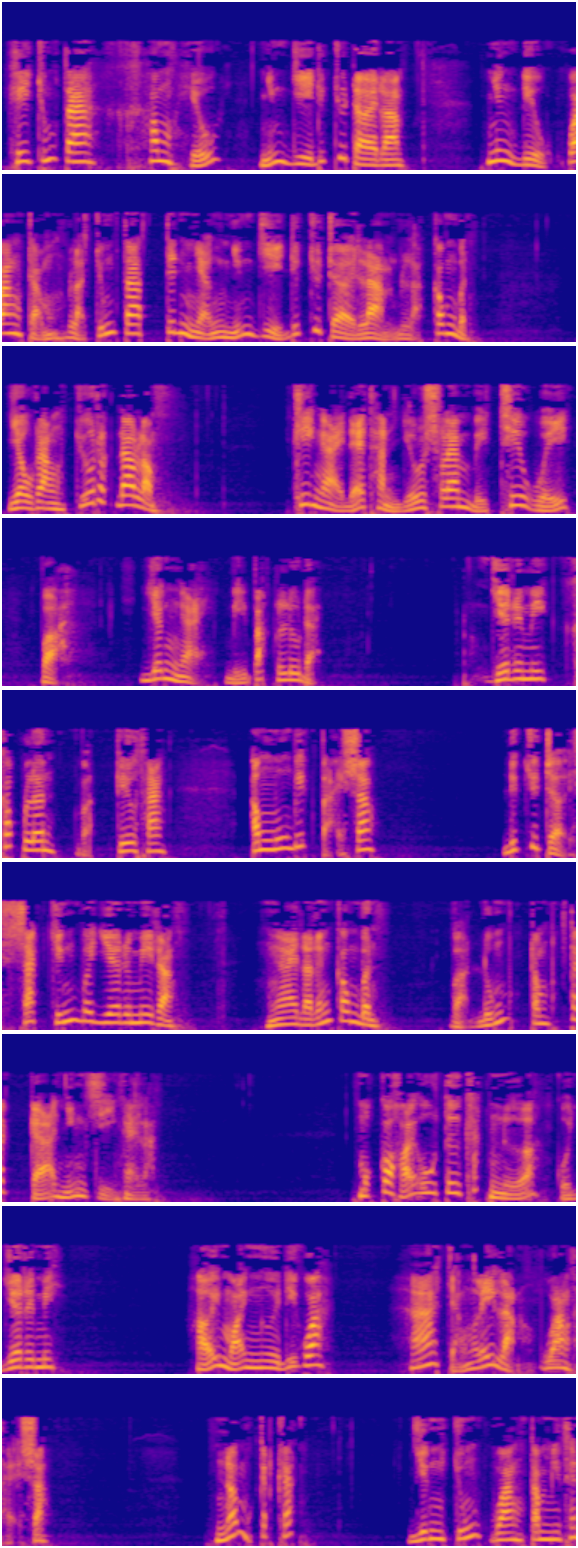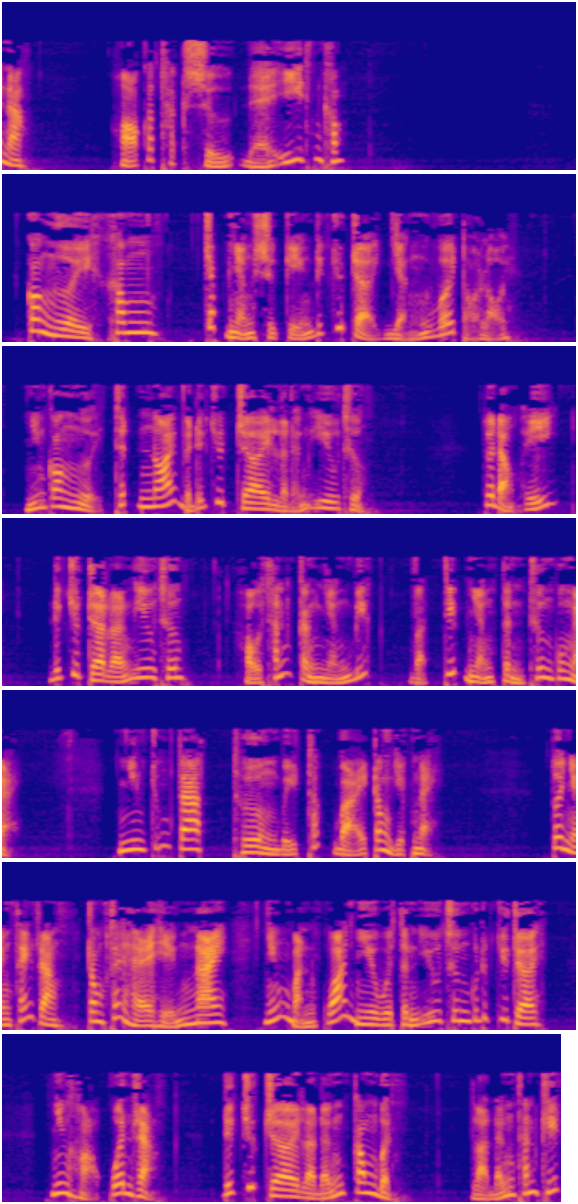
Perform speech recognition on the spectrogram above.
Khi chúng ta không hiểu những gì Đức Chúa Trời làm, nhưng điều quan trọng là chúng ta tin nhận những gì Đức Chúa Trời làm là công bình. Dầu rằng Chúa rất đau lòng, khi Ngài để thành Jerusalem bị thiêu hủy và dân Ngài bị bắt lưu đày. Jeremy khóc lên và kêu than. Ông muốn biết tại sao? Đức Chúa Trời xác chứng với Jeremy rằng Ngài là đấng công bình và đúng trong tất cả những gì Ngài làm. Một câu hỏi ưu tư khác nữa của Jeremy. Hỏi mọi người đi qua, há chẳng lấy làm quan hệ sao? Nói một cách khác, dân chúng quan tâm như thế nào? Họ có thật sự để ý đến không? Con người không chấp nhận sự kiện Đức Chúa Trời giận với tội lỗi. Những con người thích nói về Đức Chúa Trời là đấng yêu thương. Tôi đồng ý, Đức Chúa Trời là đấng yêu thương. Hội thánh cần nhận biết và tiếp nhận tình thương của Ngài. Nhưng chúng ta thường bị thất bại trong việc này. Tôi nhận thấy rằng trong thế hệ hiện nay nhấn mạnh quá nhiều về tình yêu thương của Đức Chúa Trời, nhưng họ quên rằng Đức Chúa Trời là đấng công bình, là đấng thánh khiết,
